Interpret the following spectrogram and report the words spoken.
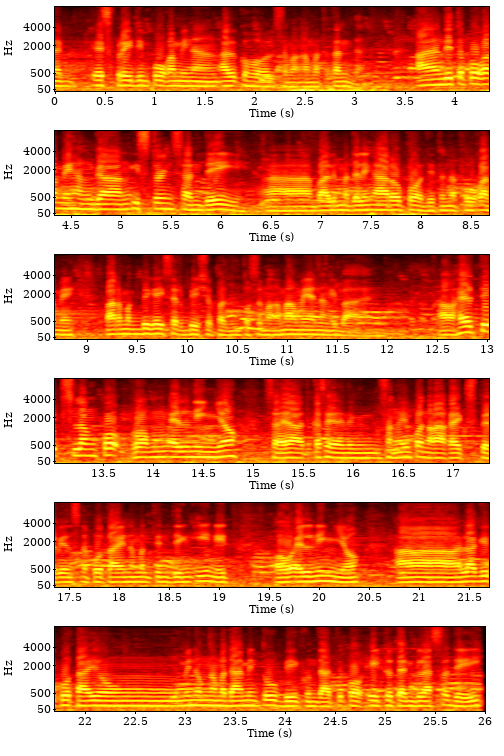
nag-spray din po kami ng alcohol sa mga matatanda. Ah, nandito po kami hanggang Eastern Sunday. Ah, bali madaling araw po, dito na po kami para magbigay serbisyo pa din po sa mga mamayan ng ibaan. Ah, health tips lang po from El Nino. Sa, kasi sa ngayon po nakaka-experience na po tayo ng matinding init o El Nino. Ah, lagi po tayong uminom ng madaming tubig. Kung dati po 8 to 10 glass a day,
